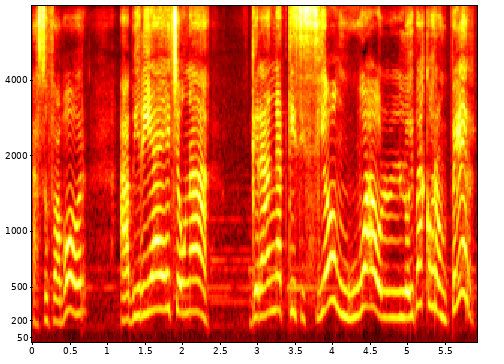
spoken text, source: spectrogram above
a su favor, habría hecho una gran adquisición, wow, lo iba a corromper.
